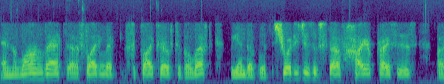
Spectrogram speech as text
and along that, uh, sliding that supply curve to the left, we end up with shortages of stuff, higher prices, a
